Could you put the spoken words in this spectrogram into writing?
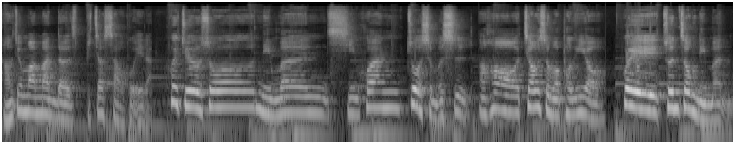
然后就慢慢的比较少回来。会觉得说你们喜欢做什么事，然后交什么朋友，会尊重你们。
